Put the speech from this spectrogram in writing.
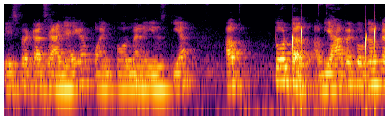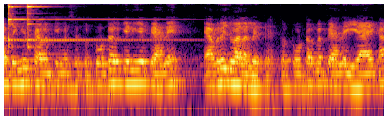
तो इस प्रकार से आ जाएगा। पॉइंट फोर मैंने यूज़ किया। अब टोटल अब यहाँ पे टोटल कर देंगे 70 में से। तो टोटल के लिए पहले एवरेज वाला लेते हैं। तो टोटल में पहले ये आएगा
